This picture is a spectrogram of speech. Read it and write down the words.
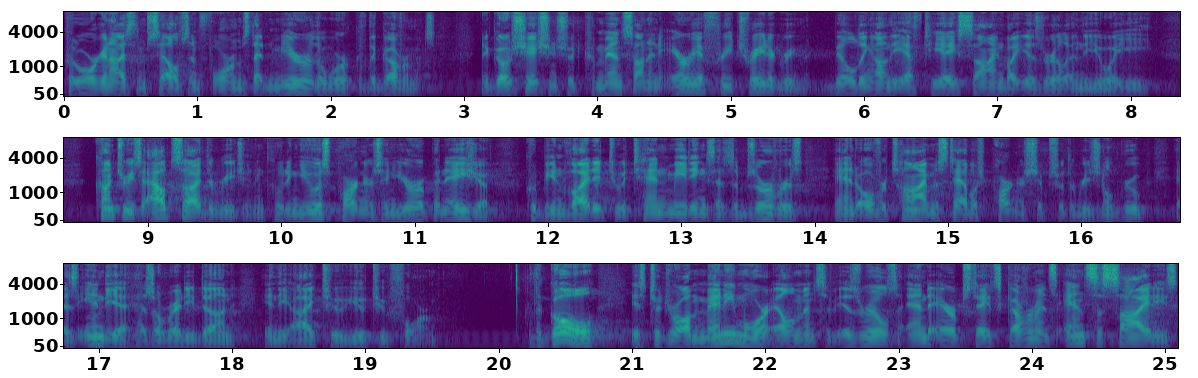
could organize themselves in forums that mirror the work of the governments. Negotiations should commence on an area free trade agreement, building on the FTA signed by Israel and the UAE. Countries outside the region, including U.S. partners in Europe and Asia, could be invited to attend meetings as observers and, over time, establish partnerships with the regional group, as India has already done in the I2U2 Forum. The goal is to draw many more elements of Israel's and Arab states' governments and societies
